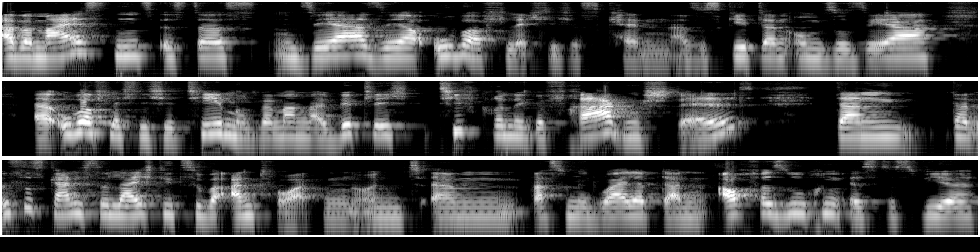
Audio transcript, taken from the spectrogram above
Aber meistens ist das ein sehr, sehr oberflächliches Kennen. Also es geht dann um so sehr äh, oberflächliche Themen. Und wenn man mal wirklich tiefgründige Fragen stellt, dann, dann ist es gar nicht so leicht, die zu beantworten. Und ähm, was wir mit YLab dann auch versuchen, ist, dass wir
